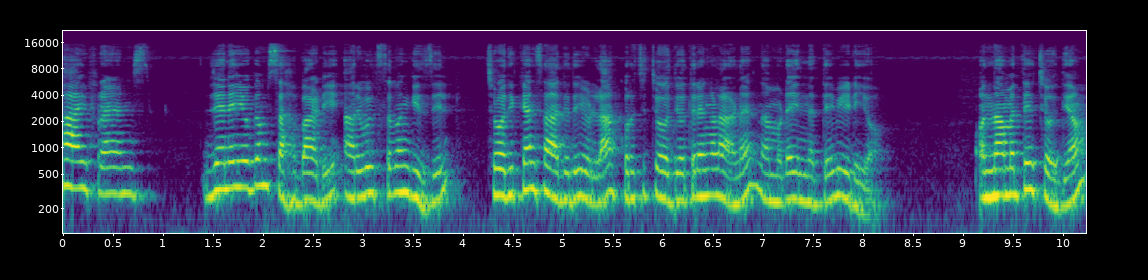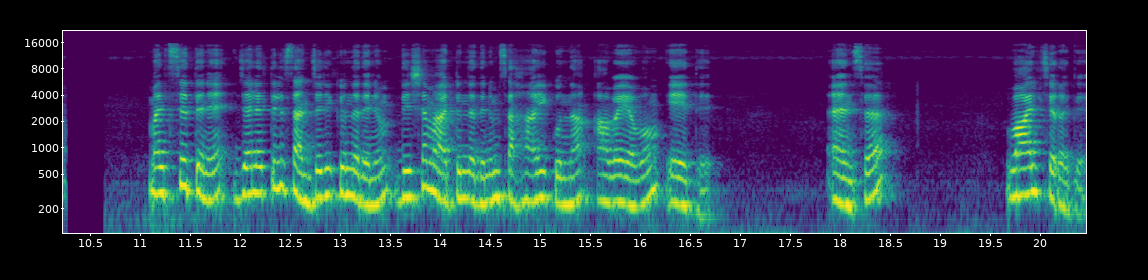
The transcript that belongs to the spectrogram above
Hi friends. ജനയുഗം സഹപാഠി അറിവുത്സവം ഗിസിൽ ചോദിക്കാൻ സാധ്യതയുള്ള കുറച്ച് ചോദ്യോത്തരങ്ങളാണ് നമ്മുടെ ഇന്നത്തെ വീഡിയോ. ഒന്നാമത്തെ ചോദ്യം. മത്സ്യത്തിന് ജലത്തിൽ സഞ്ചരിക്കുന്നതിനും ദിശ മാറ്റുന്നതിനും സഹായിക്കുന്ന അവയവം ഏത്? ആൻസർ വാൽച്ചിറക്.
